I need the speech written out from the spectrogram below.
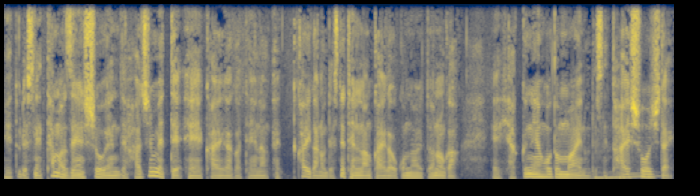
えっ、ー、とですね、多摩全焼園で初めて、えー、絵画が展覧、絵画のですね、展覧会が行われたのが、えー、100年ほど前のですね、大正時代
